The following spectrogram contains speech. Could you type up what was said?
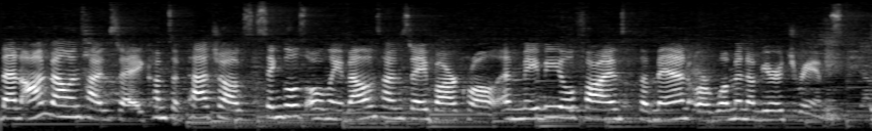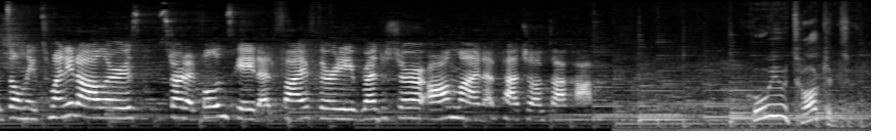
Then on Valentine's Day, come to Patchogue's Singles Only Valentine's Day Bar Crawl, and maybe you'll find the man or woman of your dreams. It's only $20, start at Fulton Skate at 5.30, register online at patchogue.com. Who are you talking to?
